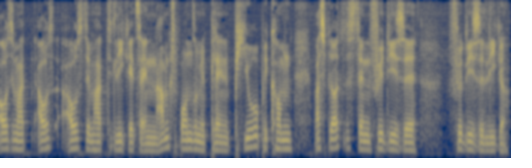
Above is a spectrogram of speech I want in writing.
Außerdem hat, aus, außerdem hat die Liga jetzt einen Namenssponsor mit Planet Pure bekommen. Was bedeutet es denn für diese, für diese Liga?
